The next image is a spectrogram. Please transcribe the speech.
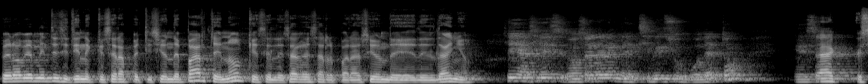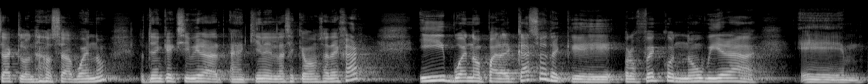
Pero obviamente si tiene que ser a petición de parte, ¿no? Que se les haga esa reparación de, del daño. Sí, así es, o sea, deben de exhibir su boleto sea, sea clonado, sea bueno, lo tienen que exhibir aquí en el enlace que vamos a dejar. Y bueno, para el caso de que Profeco no hubiera eh,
